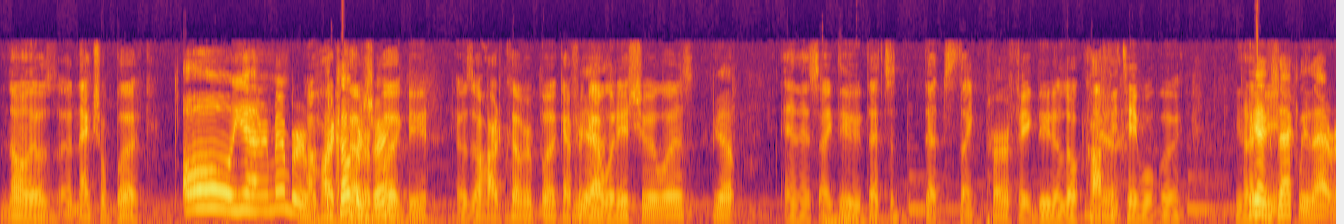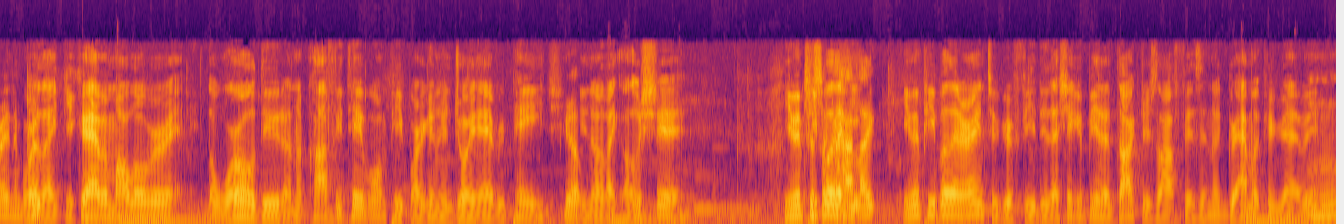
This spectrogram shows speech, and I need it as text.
no, it was an actual book, Oh yeah, I remember a the hardcover covers, right? book, dude. It was a hardcover book. I forgot Yeah. what issue it was. Yep. And it's like, dude, that's a, that's like perfect, dude. A little coffee Yeah. table book. You know yeah, I mean? exactly that, right? And Where peop- like you could have them all over the world, dude, on a coffee table, and people are gonna enjoy every page. Yep. You know, like oh shit. Even just people like that highlight. even people that are into graffiti, dude, that shit could be in a doctor's office and a grandma could grab it hmm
